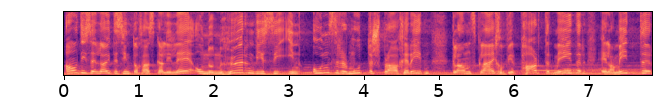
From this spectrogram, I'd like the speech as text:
all diese Leute sind doch aus Galiläa und nun hören wir sie in unserer Muttersprache reden. Ganz gleich, ob wir Parther, Meder, Elamiter,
